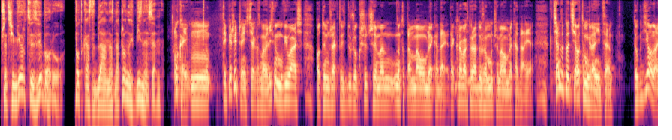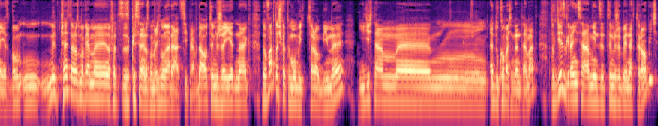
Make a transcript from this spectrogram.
Przedsiębiorcy z wyboru. Podcast dla naznaczonych biznesem. Okej, mm, w tej pierwszej części, jak rozmawialiśmy, mówiłaś o tym, że jak ktoś dużo krzyczy, no to tam mało mleka daje. Tak, krowa, która dużo muczy, mało mleka daje. Chciałem zapytać cię o tą granicę. To gdzie ona jest? Bo mm, my często rozmawiamy, na przykład z Krystianem rozmawialiśmy o narracji, prawda? O tym, że jednak, no warto światu mówić, co robimy i gdzieś tam e, mm, edukować na ten temat. To gdzie jest granica między tym, żeby jednak to robić,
